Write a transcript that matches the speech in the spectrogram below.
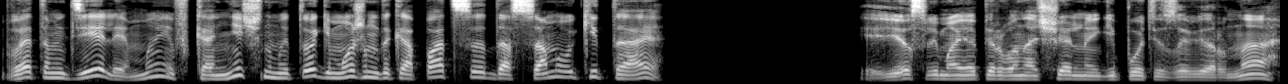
В этом деле мы в конечном итоге можем докопаться до самого Китая. И если моя первоначальная гипотеза верна,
